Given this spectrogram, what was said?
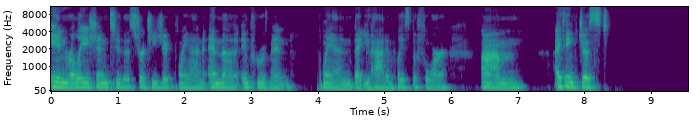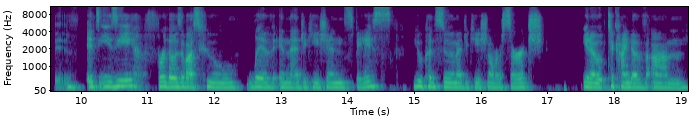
in relation to the strategic plan and the improvement plan that you had in place before. Um, I think just it's easy for those of us who live in the education space, who consume educational research, you know, to kind of um,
